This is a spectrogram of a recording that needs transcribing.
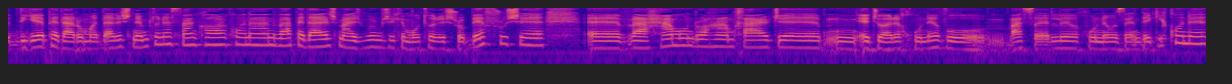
دیگه پدر و مادرش نمی‌تونستن کار کنن و پدرش مجبور میشه که موتورش رو بفروشه و همون رو هم خرج اجاره خونه و وسایل خونه و زندگی کنه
